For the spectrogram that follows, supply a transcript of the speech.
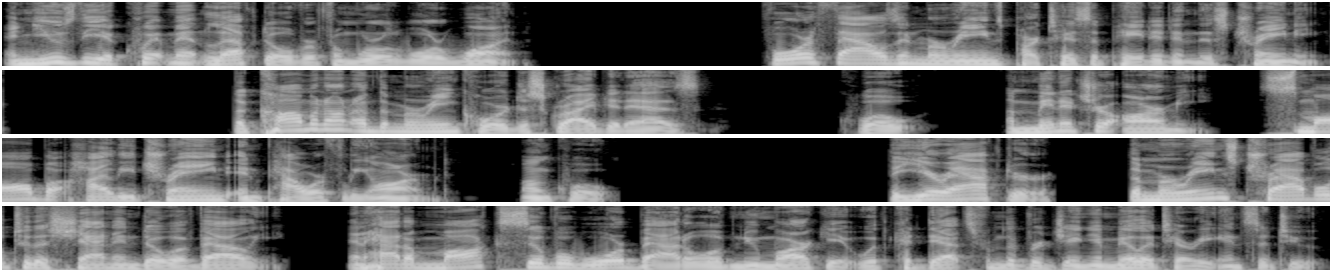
and used the equipment left over from World War I. 4,000 Marines participated in this training. The Commandant of the Marine Corps described it as, quote, a miniature army small but highly trained and powerfully armed. Unquote. The year after, the Marines traveled to the Shenandoah Valley and had a mock Civil War battle of New Market with cadets from the Virginia Military Institute.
